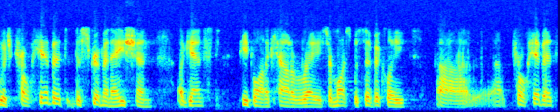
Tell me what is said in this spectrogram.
which prohibit discrimination against people on account of race, or more specifically, uh, uh prohibits,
